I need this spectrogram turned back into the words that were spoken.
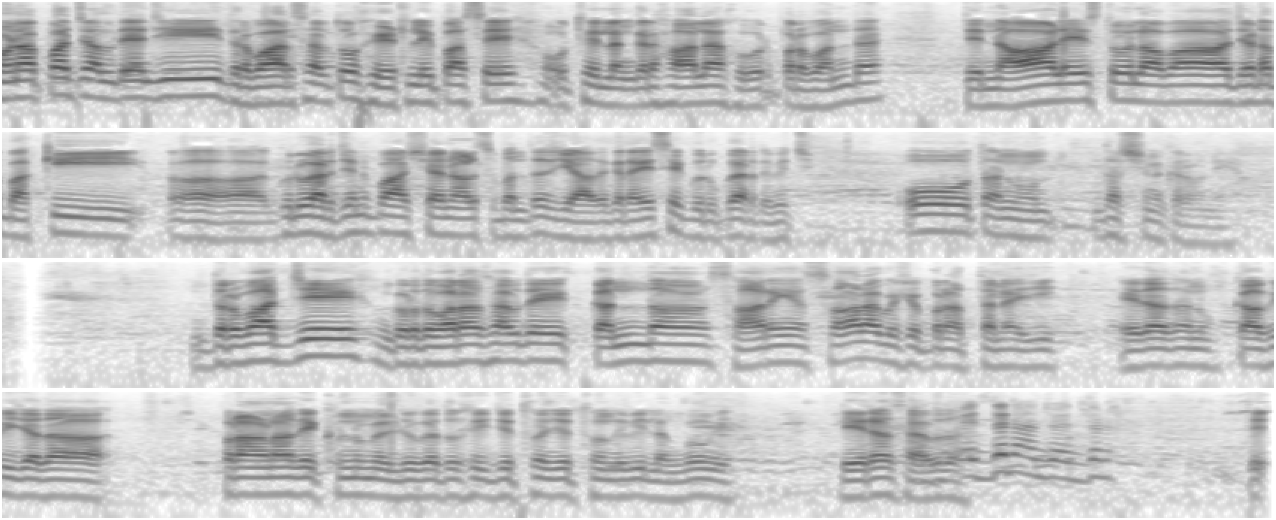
ਹੁਣ ਆਪਾਂ ਚੱਲਦੇ ਹਾਂ ਜੀ ਦਰਬਾਰ ਸਾਹਿਬ ਤੋਂ ਹੇਠਲੇ ਪਾਸੇ। ਉੱਥੇ ਲੰਗਰ ਹਾਲ ਹੈ ਹੋਰ ਪ੍ਰਬੰਧ ਹੈ ਤੇ ਨਾਲ ਇਸ ਤੋਂ ਇਲਾਵਾ ਜਿਹੜਾ ਬਾਕੀ ਗੁਰੂ ਅਰਜਨ ਪਾਤਸ਼ਾਹ ਨਾਲ ਸੰਬੰਧਿਤ ਯਾਦਗਾਰ ਹੈ ਇਸੇ ਗੁਰੂ ਘਰ ਦੇ ਵਿੱਚ ਉਹ ਤੁਹਾਨੂੰ ਦਰਸ਼ਨ ਕਰਾਉਣੇ ਆ ਦਰਵਾਜ਼ੇ ਗੁਰਦੁਆਰਾ ਸਾਹਿਬ ਦੇ ਕੰਧਾਂ ਸਾਰੀਆਂ ਸਾਰਾ ਕੁਝ ਪੁਰਾਤਨ ਹੈ ਜੀ। ਇਹਦਾ ਤੁਹਾਨੂੰ ਕਾਫੀ ਜ਼ਿਆਦਾ ਪੁਰਾਣਾ ਦੇਖਣ ਨੂੰ ਮਿਲ ਜਾਊਗਾ ਤੁਸੀਂ ਜਿੱਥੋਂ ਜਿੱਥੋਂ ਦੇ ਵੀ ਲੰਘੋਗੇ ਡੇਰਾ ਸਾਹਿਬ ਦਾ। ਇੱਧਰ ਆ ਜਾਓ ਇੱਧਰ। ਤੇ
